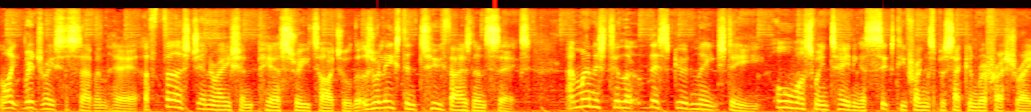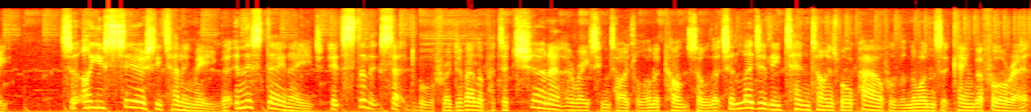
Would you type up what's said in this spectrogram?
Like Ridge Racer 7 here, a first generation PS3 title that was released in 2006 and managed to look this good in HD, all whilst maintaining a 60 frames per second refresh rate. So are you seriously telling me that in this day and age, it's still acceptable for a developer to churn out a racing title on a console that's allegedly 10 times more powerful than the ones that came before it,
